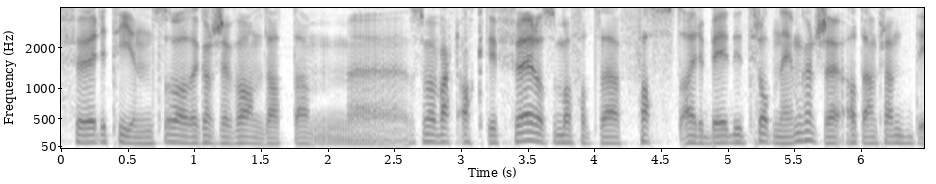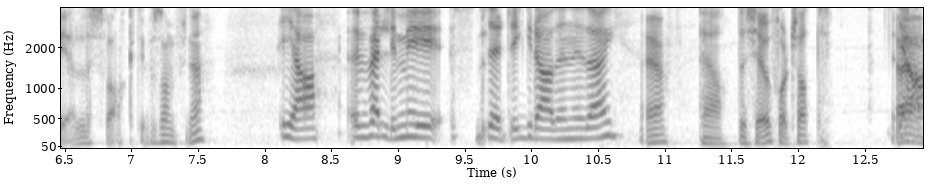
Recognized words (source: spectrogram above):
før i tiden så var det kanskje vanlig at de eh, som har vært aktive før, og som har fått seg fast arbeid i Trondheim, kanskje, at de fremdeles var aktive på samfunnet. Ja, veldig mye større grad enn i dag. Ja. ja, det skjer jo fortsatt. Ja.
